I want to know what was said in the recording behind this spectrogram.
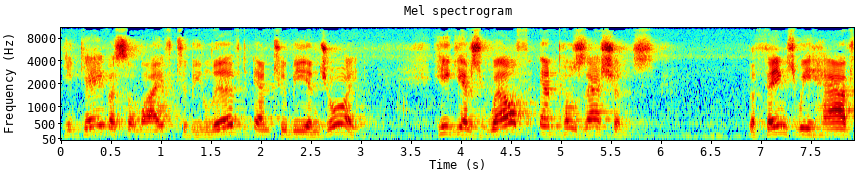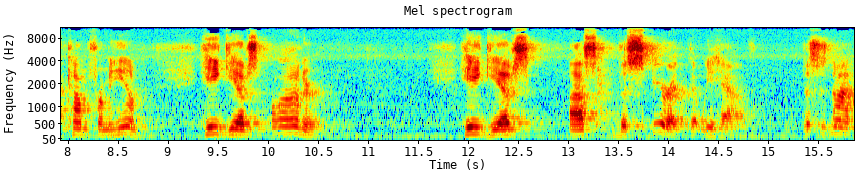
He gave us a life to be lived and to be enjoyed. He gives wealth and possessions. The things we have come from Him. He gives honor. He gives us the Spirit that we have. This is not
